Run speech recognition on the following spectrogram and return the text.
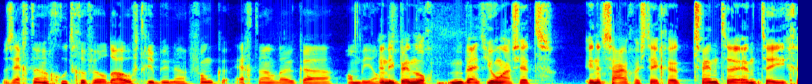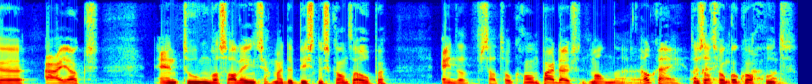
was echt een goed gevulde hoofdtribune. Vond ik echt een leuke ambiance. En ik ben nog met Jong AZ in het zuin geweest tegen Twente en tegen Ajax. En toen was alleen zeg maar, de businesskant open. En dat zat ook gewoon een paar duizend man. eh, Oké. Dus dat vond ik ook wel goed.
